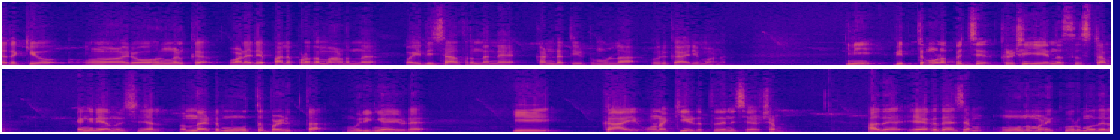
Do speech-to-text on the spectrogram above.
ഏതൊക്കെയോ രോഗങ്ങൾക്ക് വളരെ ഫലപ്രദമാണെന്ന് വൈദ്യശാസ്ത്രം തന്നെ കണ്ടെത്തിയിട്ടുമുള്ള ഒരു കാര്യമാണ്. ഇനി വിത്ത് മുളപ്പിച്ച് കൃഷി ചെയ്യുന്ന സിസ്റ്റം എങ്ങനെയാണെന്ന് വെച്ച് കഴിഞ്ഞാൽ നന്നായിട്ട് മൂത്ത് പഴുത്ത മുരിങ്ങയുടെ ഈ കായ് ഉണക്കിയെടുത്തതിന് ശേഷം അത് ഏകദേശം മൂന്ന് മണിക്കൂർ മുതൽ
